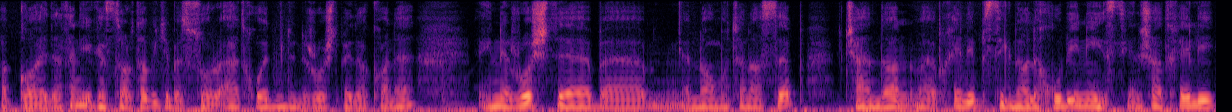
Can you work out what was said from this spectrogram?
و قاعدتا یک استارتاپی که به سرعت خود می‌دونی رشد پیدا کنه این رشد نامتناسب چندان خیلی سیگنال خوبی نیست. یعنی شاید خیلی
